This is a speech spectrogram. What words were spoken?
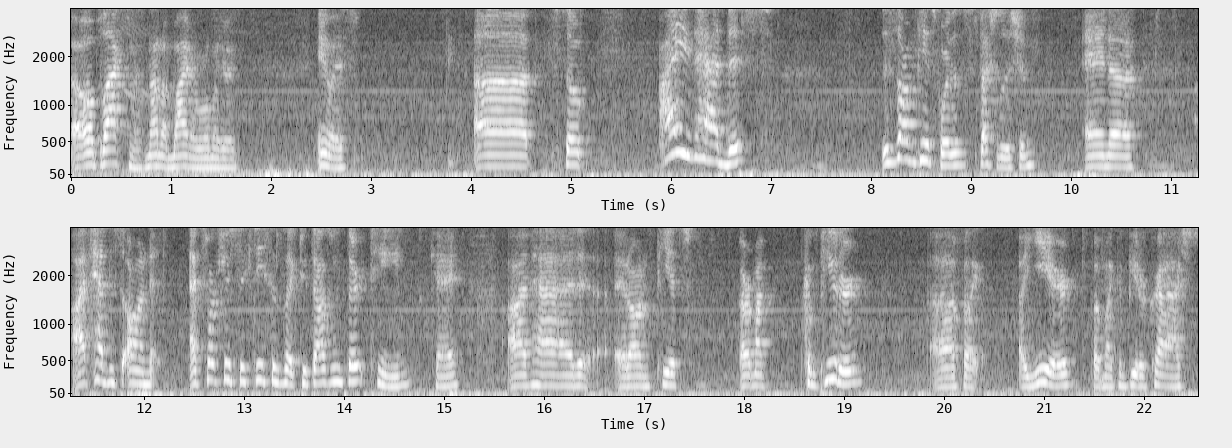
oh, blacksmith, not a miner. What am I doing? Anyways, uh, so I've had this. This is on PS4. This is special edition, and uh, I've had this on Xbox 360 since like 2013. Okay, I've had it on PS or my computer uh, for like a year, but my computer crashed,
